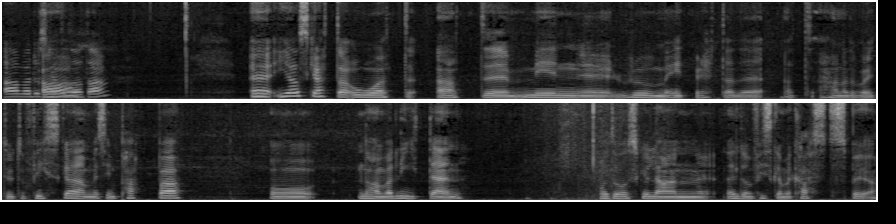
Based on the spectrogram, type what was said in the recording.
Ja, vad har du skrattat Ja. åt då? Eh, jag skrattar åt att eh, min eh, roommate berättade att han hade varit ute och fiskat med sin pappa och när han var liten. Och då skulle han, de fiska med kastspö.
